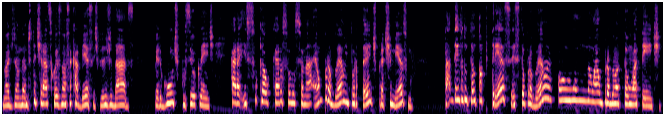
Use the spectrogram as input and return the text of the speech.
Não adianta, não adianta tirar as coisas da nossa cabeça, a gente precisa de dados pergunte seu cliente, cara, isso que eu quero solucionar é um problema importante para ti mesmo? Tá dentro do teu top 3 esse teu problema ou não é um problema tão latente?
